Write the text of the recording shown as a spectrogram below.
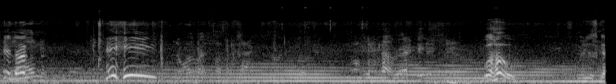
Hey, Doug. Hey, hey. No wonder I fucking back. Yeah, right. Whoa. We just got.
